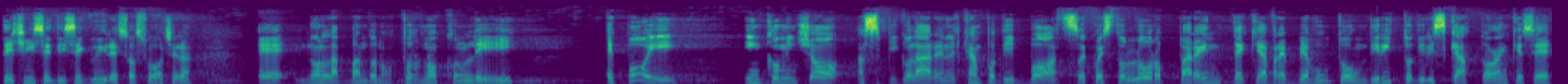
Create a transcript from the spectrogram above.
decise di seguire sua suocera e non l'abbandonò, tornò con lei e poi incominciò a spigolare nel campo di Boaz questo loro parente che avrebbe avuto un diritto di riscatto anche se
